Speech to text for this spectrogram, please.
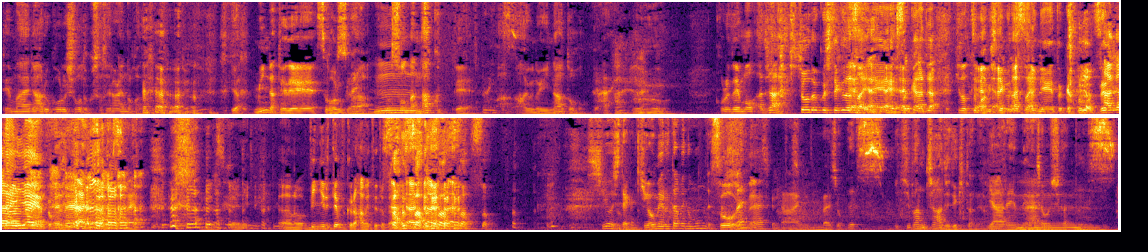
手前でアルコール消毒させられるのかなと思って。いやみんな手で取るからそうですね。そんなんなくってあああいうのいいなと思って、はい。はいはい。うん。これでもうあじゃあ消毒してくださいね。そっからじゃあ一つまみしてくださいね。とかもう絶対嫌やと思って。そうですね。確かに。あのビニール手袋はめてとか。そうそうそうそうそう塩自体が清めるためのもんですそうよねね。はい大丈夫です。一番チャージできたね。いやあれめっちゃ美味しかったです、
